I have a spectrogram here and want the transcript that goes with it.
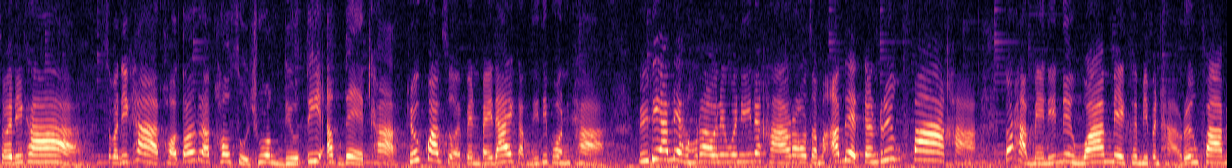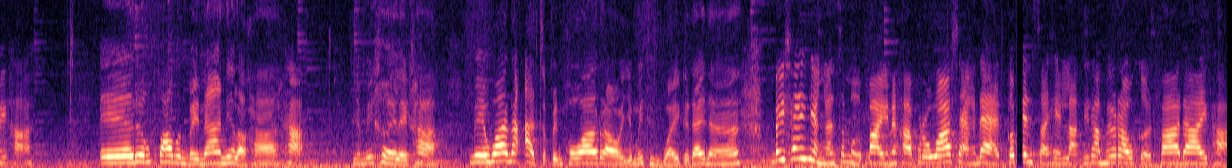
สวัสดีค่ะ สวัสดีค่ะ ขอต้อนรับเข้าสู่ช่วง beauty update ค่ะ ทุกความสวยเป็นไปได้กับนิติพลค่ะ Beauty Update ของเราในวันนี้นะคะ เราจะมาอัปเดตกันเรื่องฝ้าค่ะ ต้องถามเมย์นิดนึงว่าเมย์เคยมีปัญหาเรื่องฝ้าไหมคะ เอะเรื่องฝ้าบนใบหน้าเนี่ยเหรอคะ ค่ะ ยังไม่เคยเลยค่ะ เมย์ว่านะอาจจะเป็นเพราะว่าเรายังไม่ถึงวัยก็ได้นะ ไม่ใช่อย่างนั้นเสมอไปนะคะ เพราะว่าแสงแดดก็เป็นสาเหตุหลักที่ทำให้เราเกิดฝ้าได้ค่ะ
